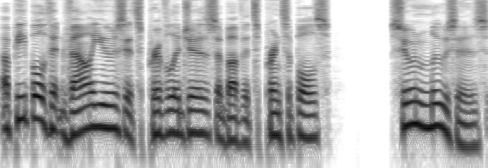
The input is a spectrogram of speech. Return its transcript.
A people that values its privileges above its principles soon loses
